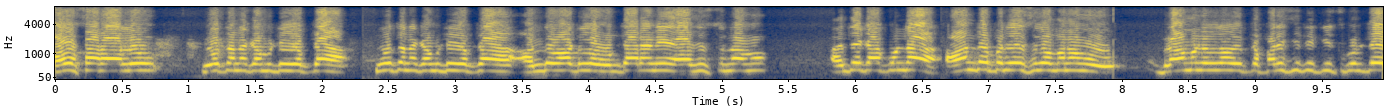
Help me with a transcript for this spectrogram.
అవసరాలు నూతన కమిటీ యొక్క నూతన కమిటీ యొక్క అందుబాటులో ఉంటారని ఆశిస్తున్నాము. అంతేకాకుండా ఆంధ్రప్రదేశ్లో మనము బ్రాహ్మణుల యొక్క పరిస్థితి తీసుకుంటే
